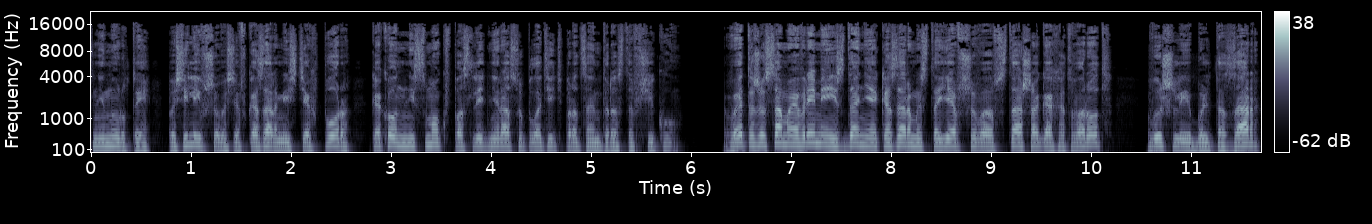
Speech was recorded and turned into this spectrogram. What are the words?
Нинурты, поселившегося в казарме с тех пор, как он не смог в последний раз уплатить проценты ростовщику? В это же самое время из здания казармы, стоявшего в ста шагах от ворот, вышли и Бальтазар,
